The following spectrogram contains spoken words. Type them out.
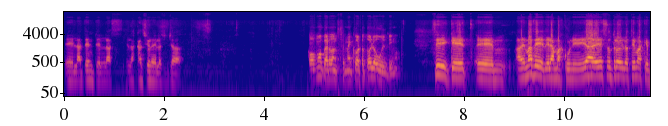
latente en las, en las canciones de las hinchadas. ¿Cómo? Perdón, se me cortó lo último. Sí, que em, además de, las masculinidades, otro de los temas que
